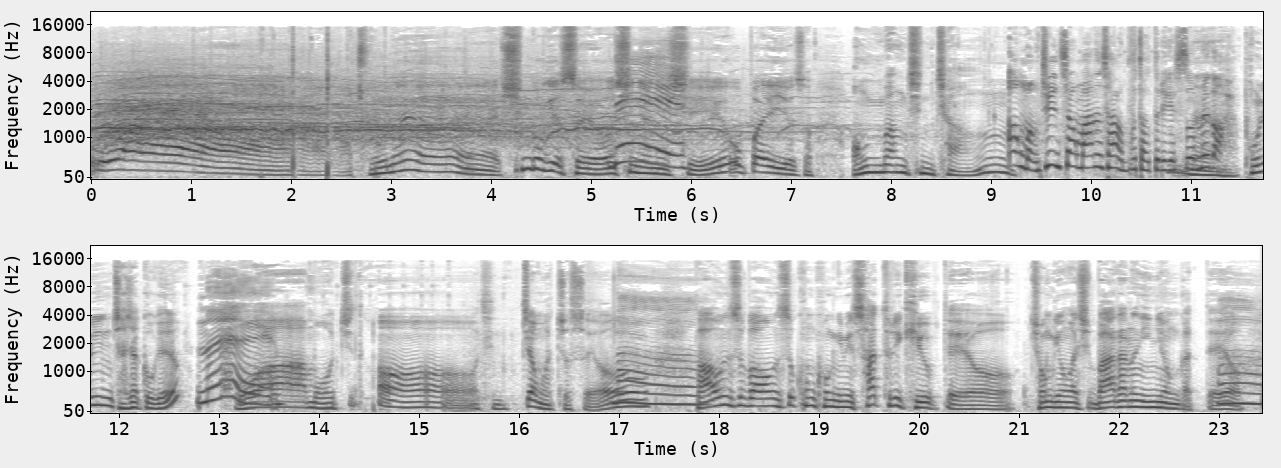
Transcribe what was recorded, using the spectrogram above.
우와, 좋네. 신곡이었어요. 네. 신현희 씨. 오빠에 이어서 엉망진창. 엉망진창 많은 사랑 부탁드리겠습니다. 네. 본인 자작곡이에요? 네. 와, 멋지다. 진짜 멋졌어요. 네. 바운스 바운스 콩콩님이 사투리 귀엽대요. 정경화 씨 말하는 인형 같대요. 아.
